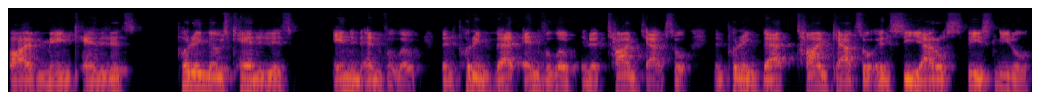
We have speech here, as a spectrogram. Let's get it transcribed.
five main candidates, putting those candidates in an envelope, then putting that envelope in a time capsule, then putting that time capsule in Seattle Space Needle,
